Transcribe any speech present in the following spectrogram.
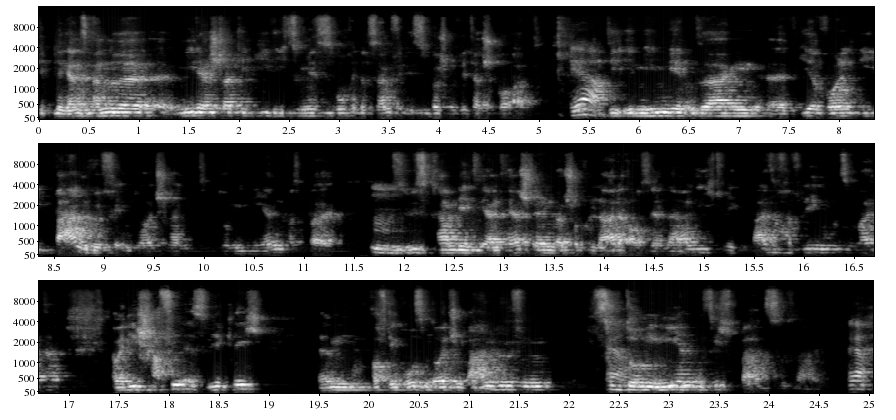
Es gibt eine ganz andere äh, Mediastrategie, die ich zumindest hochinteressant finde, ist zum Beispiel Ritter Sport, ja. die eben hingehen und sagen, äh, wir wollen die Bahnhöfe in Deutschland dominieren, was bei Mhm. Süßkram, den sie halt herstellen, bei Schokolade auch sehr nahe liegt, wegen Reiseverpflegung und so weiter. Aber die schaffen es wirklich, ähm, auf den großen deutschen Bahnhöfen zu Ja. dominieren und sichtbar zu sein. Ja.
